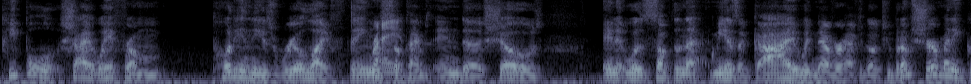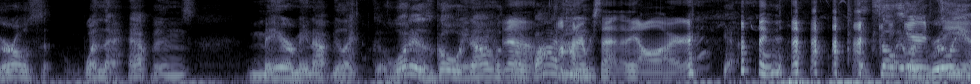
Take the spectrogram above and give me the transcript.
people shy away from putting these real life things Right. sometimes into shows and it was something that me as a guy would never have to go to but i'm sure many girls when that happens may or may not be like what is going on with my body 100% they all are. Yeah. and so it was really you.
